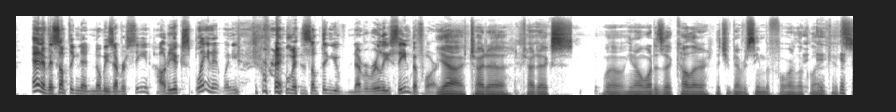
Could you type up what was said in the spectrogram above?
and if it's something that nobody's ever seen, how do you explain it when you when something you've never really seen before? yeah try to try to ex- well you know what does a color that you've never seen before look like it's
